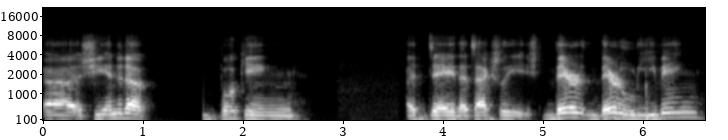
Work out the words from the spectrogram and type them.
uh, she ended up booking a day that's actually they're they're leaving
